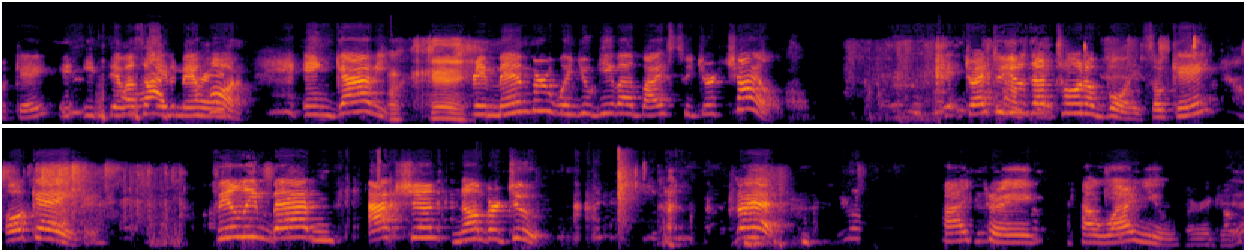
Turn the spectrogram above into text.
okay? Y, y te vas a ir mejor. And Gaby, Okay. remember when you give advice to your child. Try to use that tone of voice, okay? Okay. Feeling bad, action number two. Go ahead. Hi, Craig. How are you? Very good.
